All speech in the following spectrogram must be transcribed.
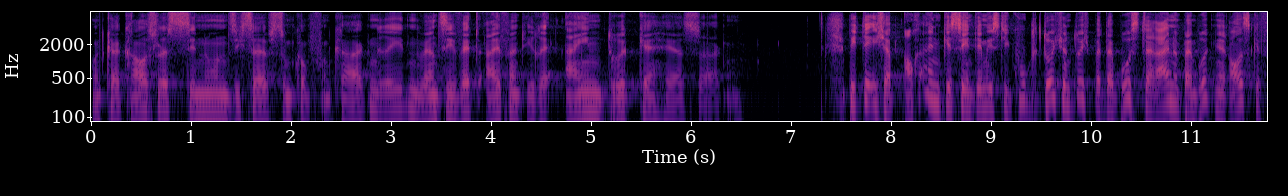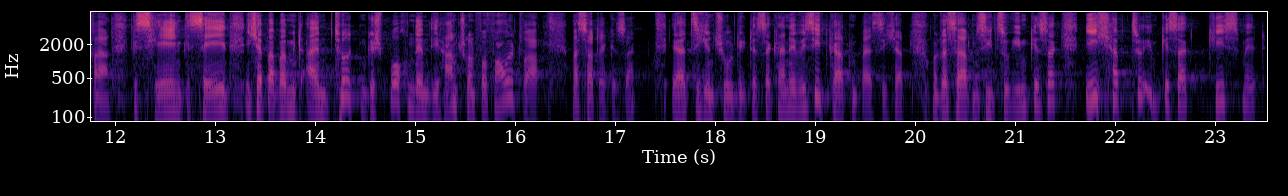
Und Karl Kraus lässt sie nun sich selbst zum Kopf und Kragen reden, während sie wetteifernd ihre Eindrücke hersagen. Bitte, ich habe auch einen gesehen, dem ist die Kugel durch und durch bei der Brust herein und beim Rücken herausgefahren. Gesehen, gesehen. Ich habe aber mit einem Türken gesprochen, dem die Hand schon verfault war. Was hat er gesagt? Er hat sich entschuldigt, dass er keine Visitkarten bei sich hat. Und was haben Sie zu ihm gesagt? Ich habe zu ihm gesagt, kiss mit.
